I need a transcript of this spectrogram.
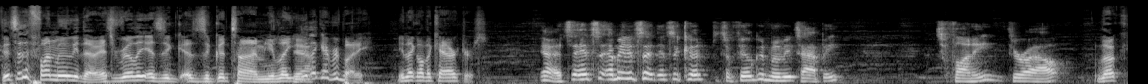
This is a fun movie, though. It's really is a is a good time. You like you like everybody. You like all the characters. Yeah, it's it's. I mean, it's a it's a good it's a feel good movie. It's happy. It's funny throughout. Look,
